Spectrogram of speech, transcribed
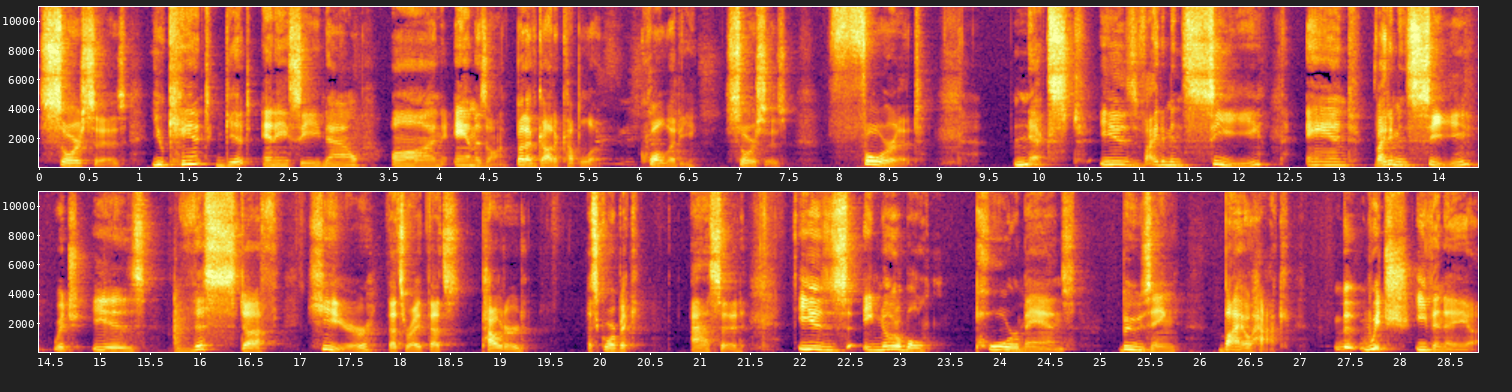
sources. You can't get NAC now on Amazon, but I've got a couple of quality sources for it. Next is vitamin C, and vitamin C, which is this stuff here. That's right, that's powdered ascorbic acid, is a notable poor man's boozing biohack, which even a uh,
